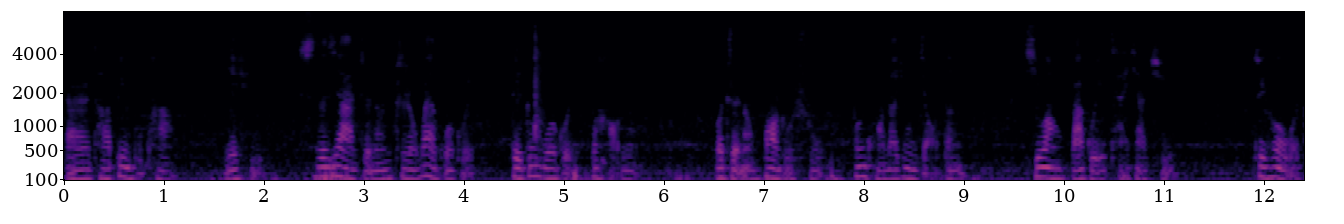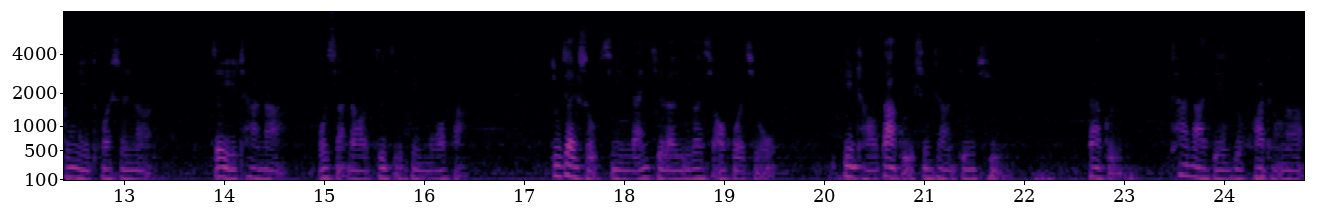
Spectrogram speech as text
然而他并不怕。私下只能治外国鬼，对中国鬼不好用。我只能抱住树，疯狂地用脚蹬，希望把鬼踩下去。最后我终于脱身了。这一刹那，我想到自己会魔法，就在手心燃起了一个小火球，并朝大鬼身上丢去。大鬼刹那间就化成了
